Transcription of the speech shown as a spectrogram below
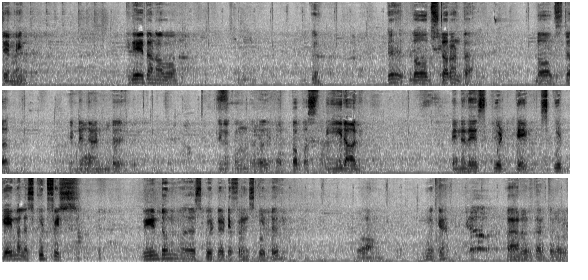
ചെമ്മീൻ. ഇതേതാണാവോ ഇത്. ലോബ്സ്റ്റർ ആണ് ലോബ്സ്റ്റർ പിന്നെ ഞണ്ട് എനിക്ക് മുമ്പുള്ളത് ഒക്ടോപ്പസ് നീരാളി. പിന്നെ ഇത് സ്ക്വിഡ് ഗെയിം സ്ക്വിഡ് ഗെയിം അല്ല സ്ക്വിഡ് ഫിഷ് വീണ്ടും സ്ക്വിഡ് ഡിഫറെന്റ് സ്ക്വിഡ് നമുക്ക് വേറൊരു തരത്തിലുള്ള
